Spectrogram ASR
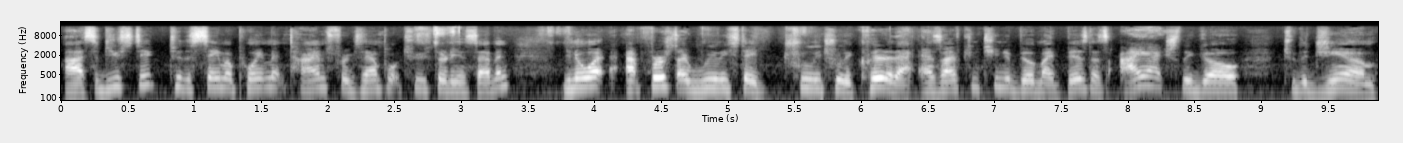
Uh, so do you stick to the same appointment times, for example, at 2.30 and 7? You know what? At first, I really stayed truly, truly clear to that. As I've continued to build my business, I actually go to the gym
